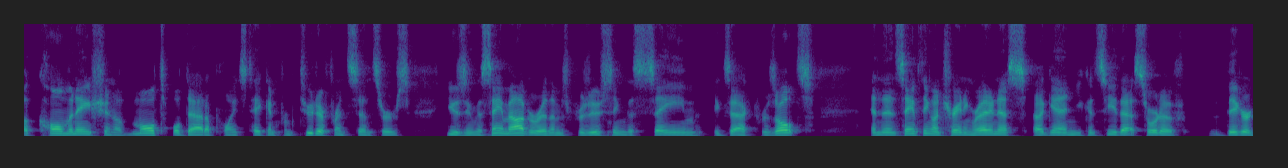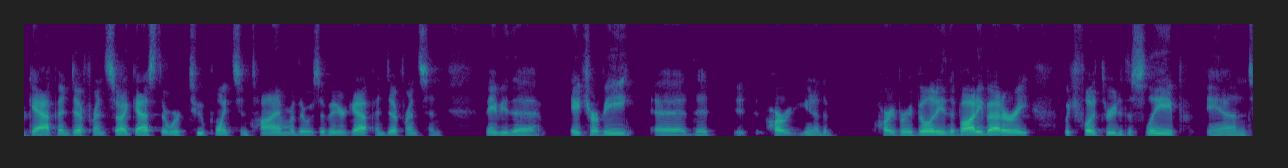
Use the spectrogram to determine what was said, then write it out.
a culmination of multiple data points taken from two different sensors using the same algorithms producing the same exact results. And then same thing on training readiness. Again, you can see that sort of bigger gap in difference. So I guess there were two points in time where there was a bigger gap in difference and maybe the HRV, uh, that heart, you know, the heart variability, the body battery, which flowed through to the sleep. And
